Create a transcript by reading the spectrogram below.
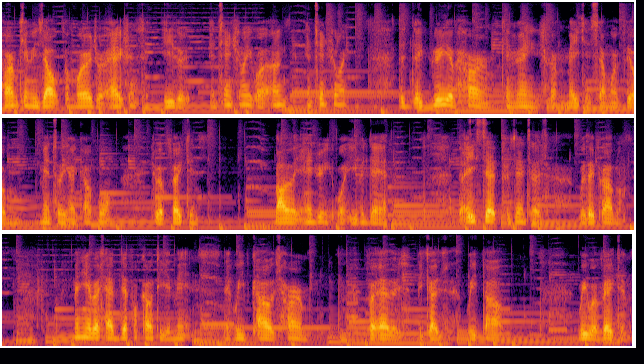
Harm can result from words or actions, either intentionally or unintentionally. The degree of harm can range from making someone feel mentally uncomfortable to affecting bodily injury or even death. The eighth step presents us with a problem. Many of us have difficulty admitting that we've caused harm for others because we thought we were victims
